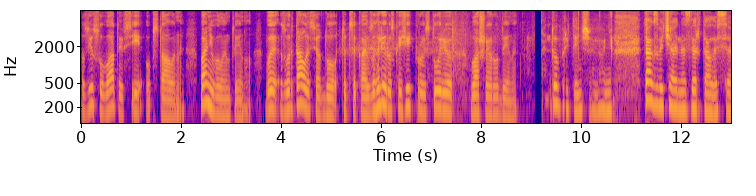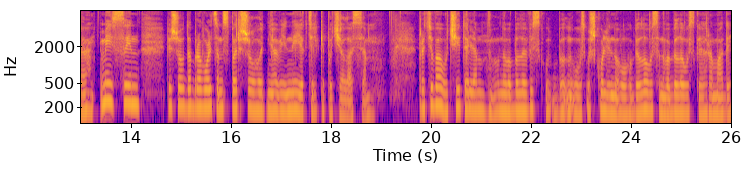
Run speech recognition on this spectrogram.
з'ясувати всі обставини. Пані Валентино, ви зверталися до ТЦК і взагалі розкажіть про історію вашої родини. Добрий день, шановні. Так, звичайно, зверталася. Мій син пішов добровольцем з першого дня війни, як тільки почалася. Працював учителем у- у школі Нового Білоуса, Новобілоуської громади.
